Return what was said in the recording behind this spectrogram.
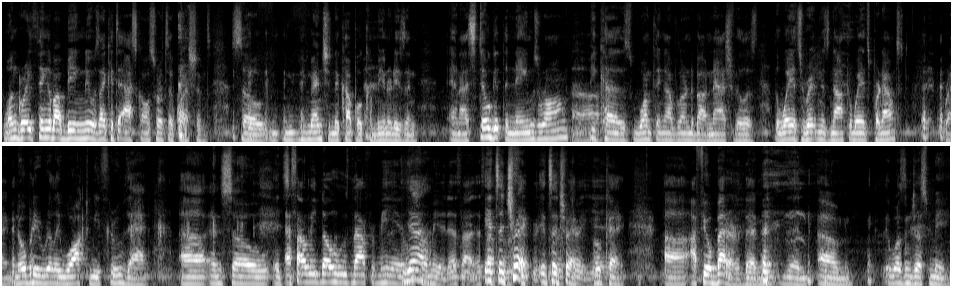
One great thing about being new is I get to ask all sorts of questions. So you you mentioned a couple communities and. And I still get the names wrong Uh-huh. because one thing I've learned about Nashville is the way it's written is not the way it's pronounced. Right? Nobody really walked me through that, uh, and so it's That's how we know who's not from here and who's Yeah. from here. That's how. That's it's how a trick. It's a trick. yeah. Okay, uh, I feel better than than um, it wasn't just me.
